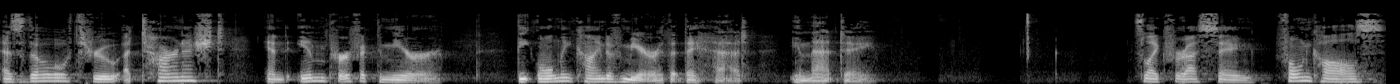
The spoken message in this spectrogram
As though through a tarnished and imperfect mirror, the only kind of mirror that they had in that day. It's like for us saying phone calls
